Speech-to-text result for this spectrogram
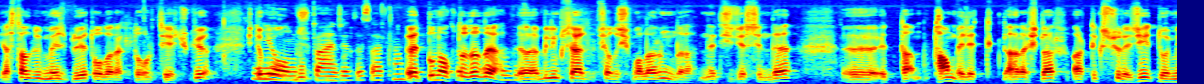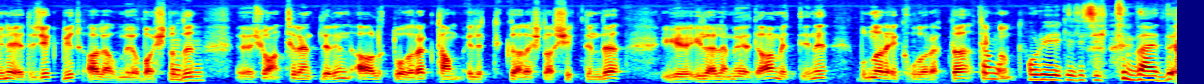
yasal bir mecburiyet olarak da ortaya çıkıyor. İşte İyi bu- olmuş bu- bence de zaten. Evet bu noktada Çok da e, bilimsel çalışmaların da neticesinde e, tam, tam elektrikli araçlar artık süreci domine edecek bir hal almaya başladı. E, şu an trendlerin ağırlıklı olarak tam elektrikli araçlar şeklinde e, ilerlemeye devam ettiğini, bunlara ek olarak da Tam tekno- oraya gelecektim ben de.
